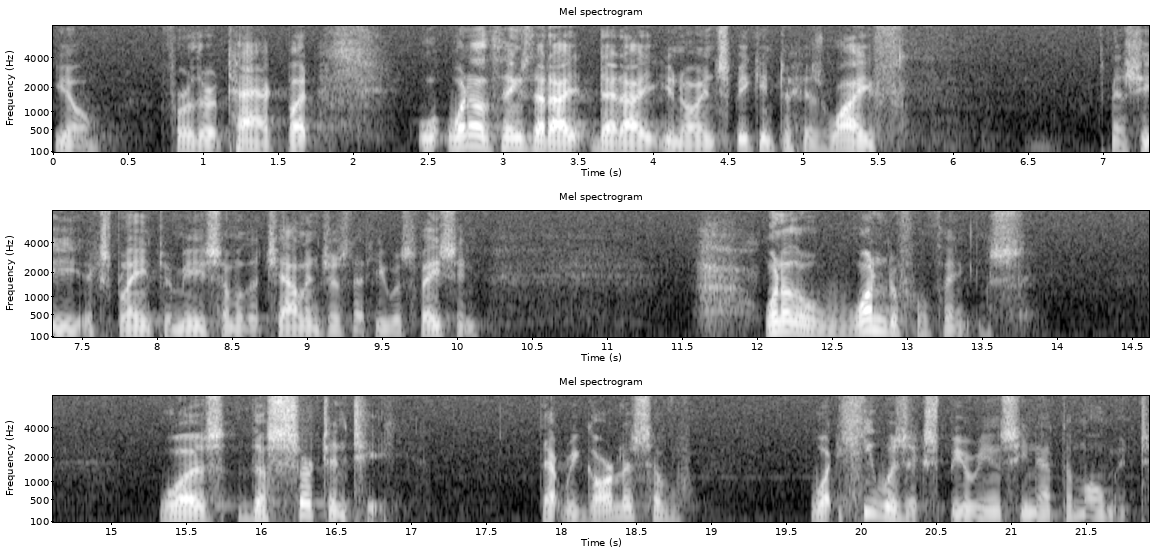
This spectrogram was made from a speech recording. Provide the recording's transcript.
you know, further attack. But one of the things that I that I you know in speaking to his wife as he explained to me some of the challenges that he was facing, one of the wonderful things was the certainty that regardless of what he was experiencing at the moment,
